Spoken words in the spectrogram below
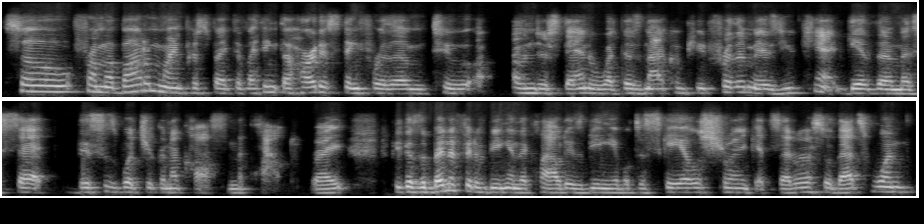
So, from a bottom line perspective, I think the hardest thing for them to understand or what does not compute for them is you can't give them a set, this is what you're going to cost in the cloud, right? Because the benefit of being in the cloud is being able to scale, shrink, et cetera. So, that's one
